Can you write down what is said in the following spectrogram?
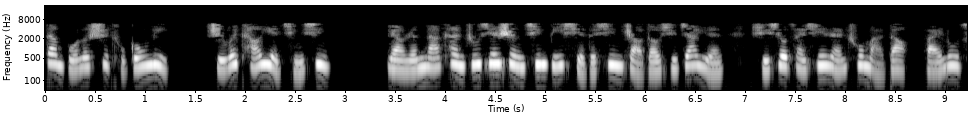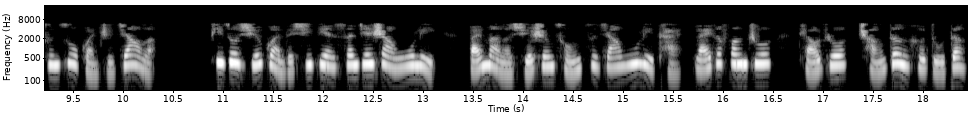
淡薄了仕途功利，只为陶冶情性。两人拿看朱先生亲笔写的信，找到徐家园，徐秀才欣然出马到白鹿村做馆执教了。批作学馆的西边三间上屋里，摆满了学生从自家屋里抬来的方桌、条桌、长凳和独凳。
